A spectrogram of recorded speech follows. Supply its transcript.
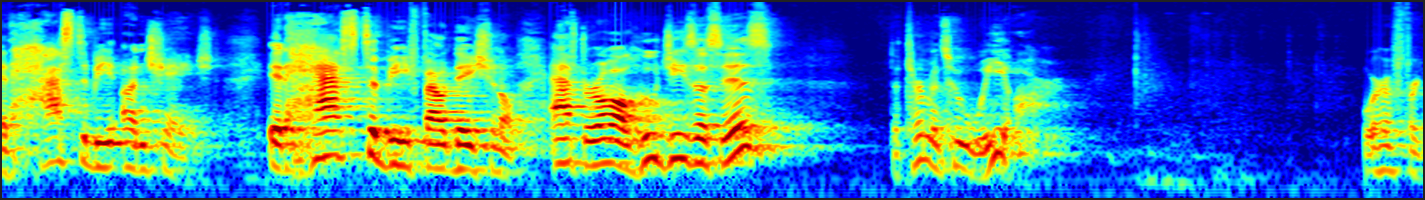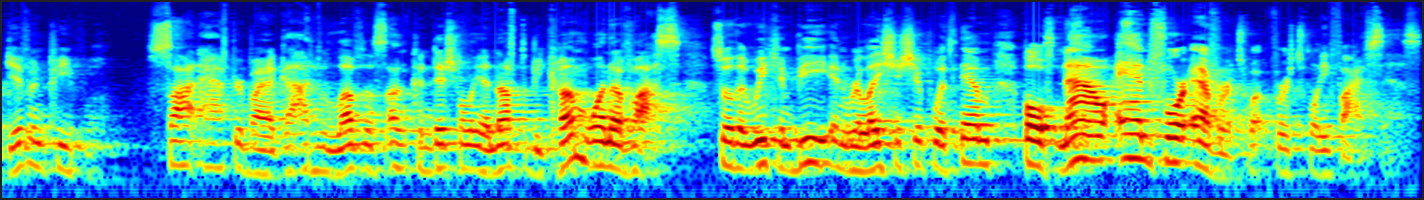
It has to be unchanged. It has to be foundational. After all, who Jesus is determines who we are. We're a forgiven people, sought after by a God who loves us unconditionally enough to become one of us so that we can be in relationship with Him both now and forever. It's what verse 25 says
